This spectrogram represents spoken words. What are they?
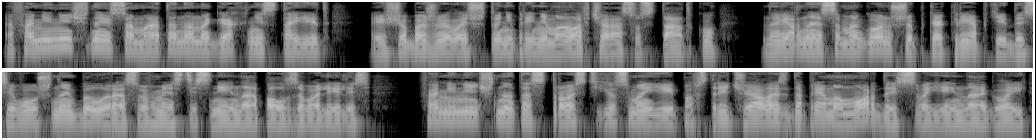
«А Фоминична и сама-то на ногах не стоит, а еще божилась, что не принимала вчера с устатку». Наверное, самогон шибко крепкий да сивушный был, раз вместе с ней на пол завалились. Фоминично-то с тростью с моей повстречалась, да прямо мордой своей наглой.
